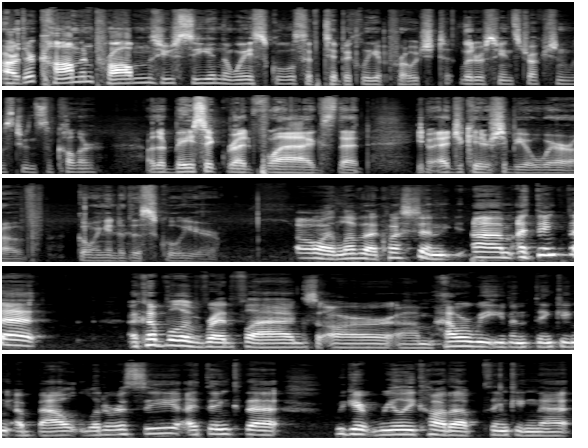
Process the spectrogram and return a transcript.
are there common problems you see in the way schools have typically approached literacy instruction with students of color? Are there basic red flags that, you know, educators should be aware of going into this school year? Oh, I love that question. Um, I think that a couple of red flags are um, how are we even thinking about literacy? I think that we get really caught up thinking that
